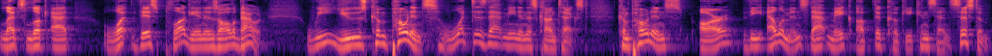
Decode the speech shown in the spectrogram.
let's look at what this plugin is all about. We use components. What does that mean in this context? Components are the elements that make up the cookie consent system.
